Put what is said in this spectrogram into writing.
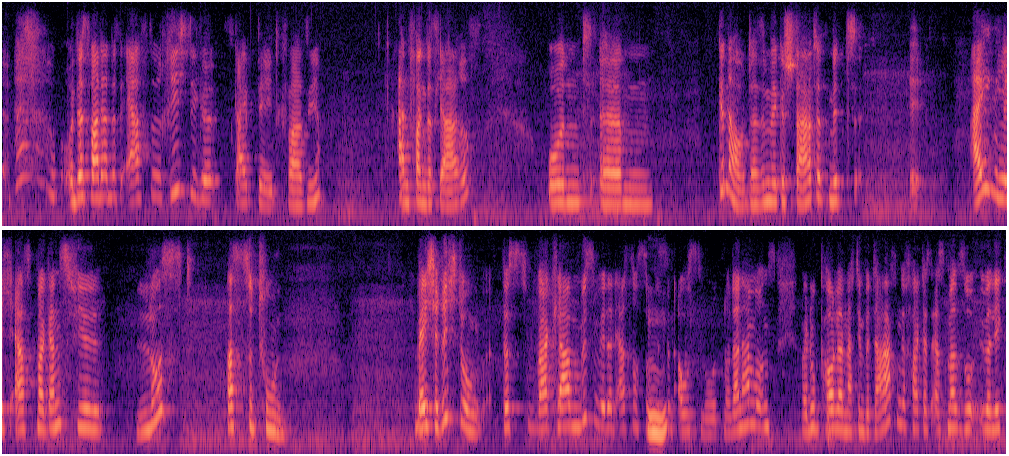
und das war dann das erste richtige Skype-Date quasi, Anfang des Jahres. Und ähm, genau, da sind wir gestartet mit äh, eigentlich erstmal ganz viel Lust, was zu tun. Welche Richtung, das war klar, müssen wir dann erst noch so ein mhm. bisschen ausloten. Und dann haben wir uns, weil du, Paula, nach den Bedarfen gefragt hast, erstmal so überlegt,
